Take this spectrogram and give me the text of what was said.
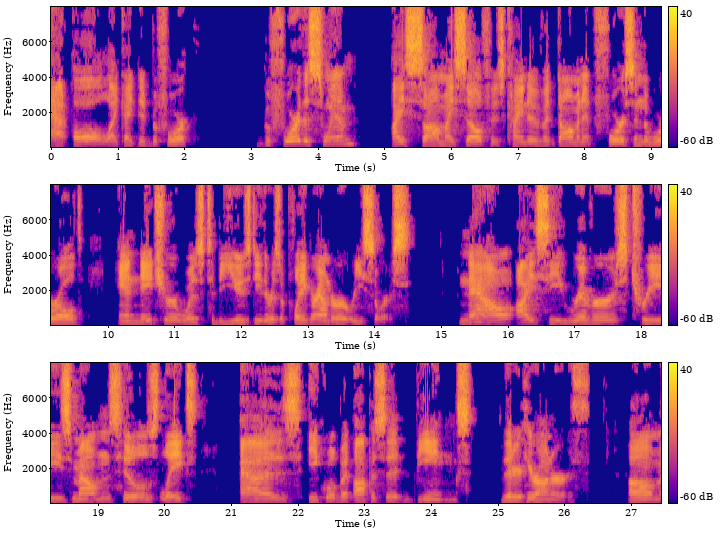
at all like I did before. Before the swim, I saw myself as kind of a dominant force in the world and nature was to be used either as a playground or a resource. Now I see rivers, trees, mountains, hills, lakes as equal but opposite beings that are here on earth. Um,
